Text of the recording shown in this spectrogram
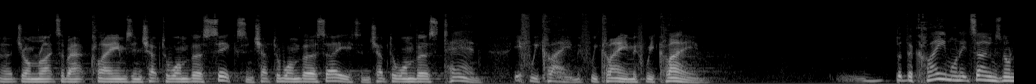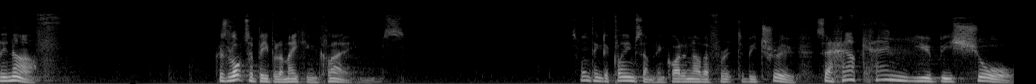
Uh, John writes about claims in chapter 1, verse 6, and chapter 1, verse 8, and chapter 1, verse 10. If we claim, if we claim, if we claim. But the claim on its own is not enough. Because lots of people are making claims. It's one thing to claim something, quite another for it to be true. So, how can you be sure?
